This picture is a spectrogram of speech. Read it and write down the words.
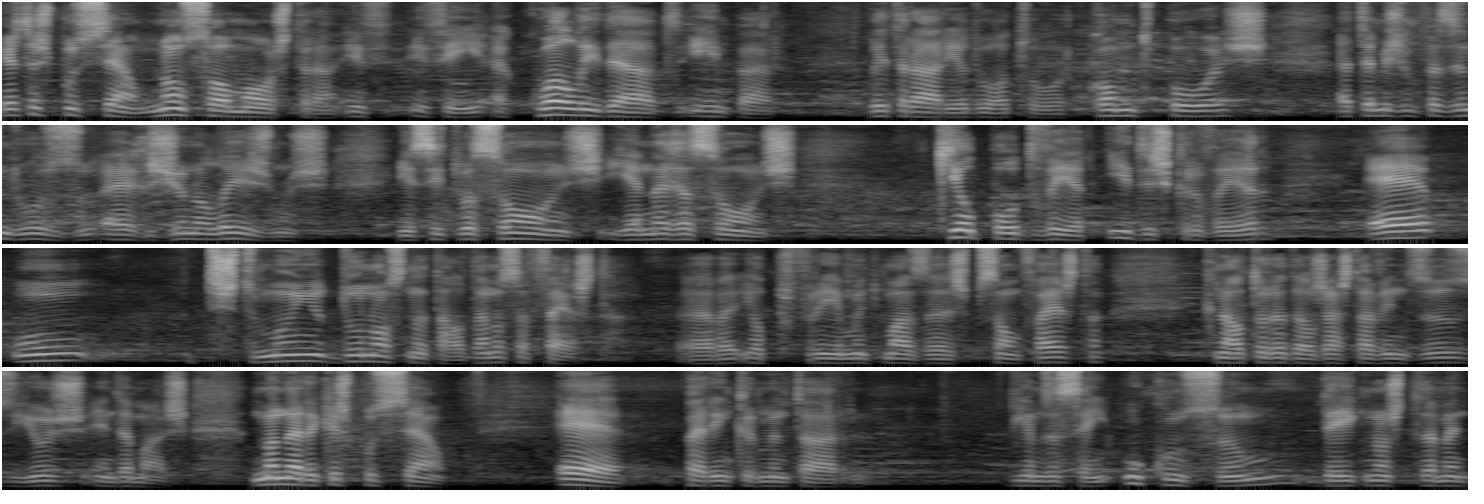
Esta exposição não só mostra, enfim, a qualidade ímpar literária do autor, como depois, até mesmo fazendo uso a regionalismos e a situações e a narrações que ele pôde ver e descrever, é um testemunho do nosso Natal, da nossa festa. Eh, ele preferia muito mais a expressão festa, que na altura dele já estava em desuso e hoje ainda mais. De maneira que a exposição é para incrementar, digamos assim, o consumo, daí que nós também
